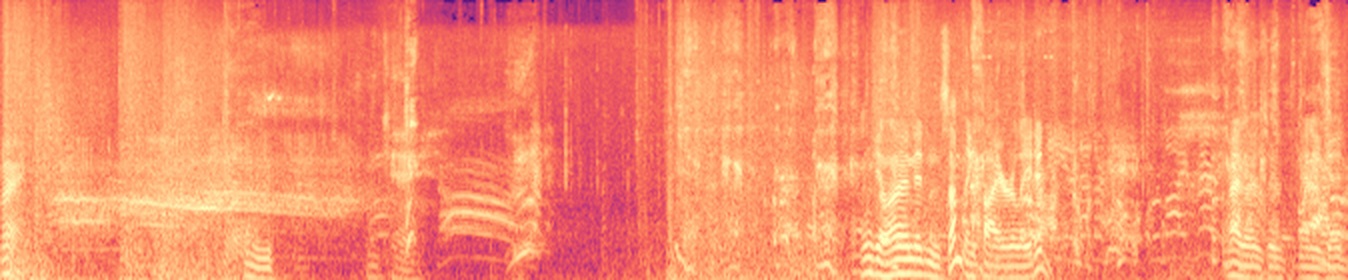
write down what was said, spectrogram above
Alright. Okay. I think you landed in something fire related. Neither those are any good.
